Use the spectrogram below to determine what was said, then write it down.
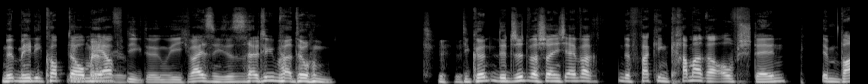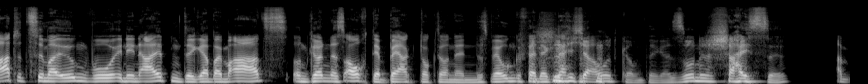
mit dem Helikopter umherfliegt irgendwie. Ich weiß nicht, das ist halt überdumm. Die könnten legit wahrscheinlich einfach eine fucking Kamera aufstellen im Wartezimmer irgendwo in den Alpen, Digga, beim Arzt und könnten das auch der Bergdoktor nennen. Das wäre ungefähr der gleiche Outcome, Digga. So eine Scheiße. Aber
